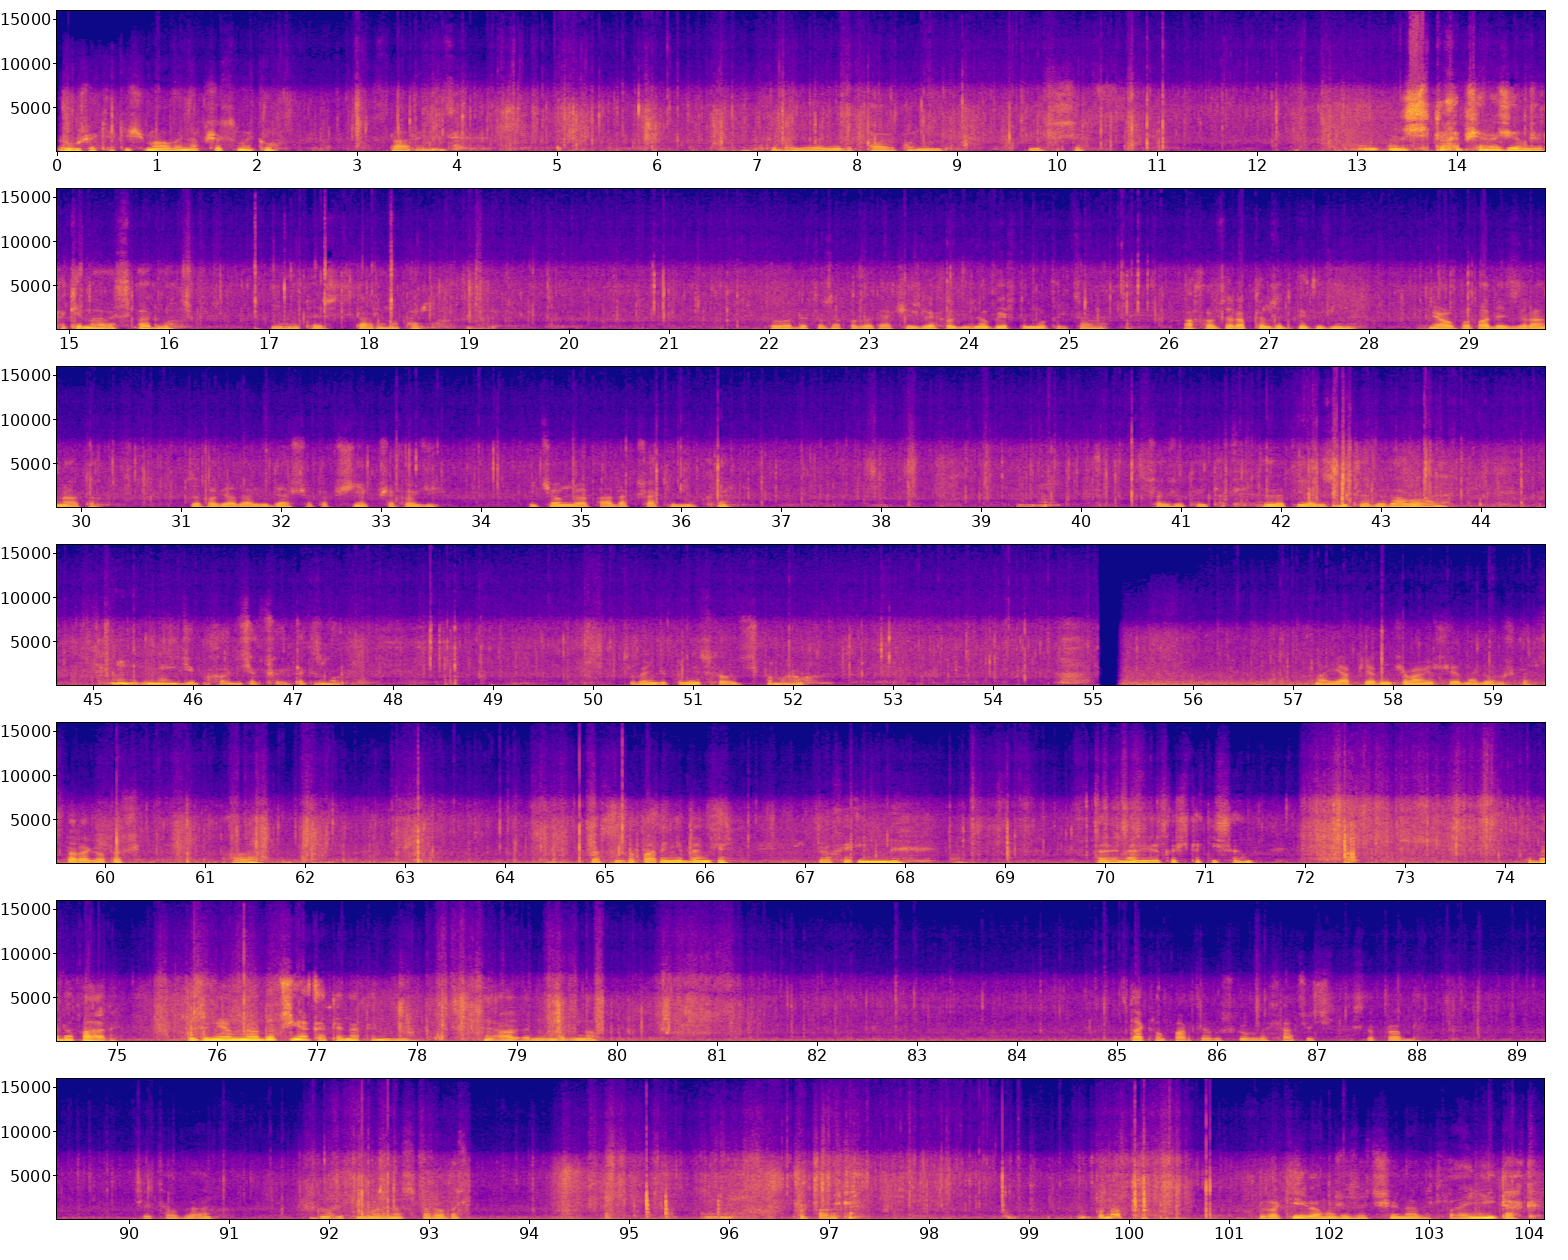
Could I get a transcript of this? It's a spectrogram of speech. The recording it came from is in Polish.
Różek jakiś mały na przesmyku. Stary widzę. Chyba jelenie doptały po nim jeszcze. Się trochę przeraziłem, że takie małe spadło. No ale to jest stare na pewno. Kurde, co za pogoda, jak się źle chodzi. Znowu jestem mokry cały. A chodzę raptem ze dwie godziny. Miało popadać z rana, to zapowiadali deszcz, a to śnieg przechodzi i ciągle pada, krzaki mokre. Także to i tak lepiej jak zwykle bywało, ale nie idzie pochodzić jak człowiek tak zmokł. Co będzie pewnie schodzić pomału. No i ja pierniczę, mam jeszcze jednego różka, starego też, ale czasem do pary nie będzie, trochę inny, ale na wielkość taki sam. Chyba do pary. To, miałem na odoczniaka ten, a ten nie. Ale numer no. Taką partię różków wyhaczyć jest naprawdę ciekawe. A dużych nie można sparować. Koparka ponad 2 kilo, może ze 3 nawet. Fajnie i tak.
